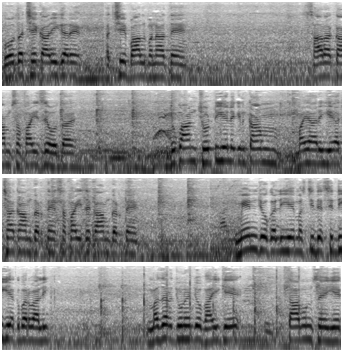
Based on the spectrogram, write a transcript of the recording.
बहुत अच्छे कारीगर हैं, अच्छे बाल बनाते हैं। सारा काम सफ़ाई से होता है। दुकान छोटी है, लेकिन काम मयारी है। अच्छा काम करते हैं, सफ़ाई से काम करते हैं। मेन जो गली है, मस्जिद सिद्दीकी अकबर वाली। मज़र जुने जो भाई के, ताउन से ये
